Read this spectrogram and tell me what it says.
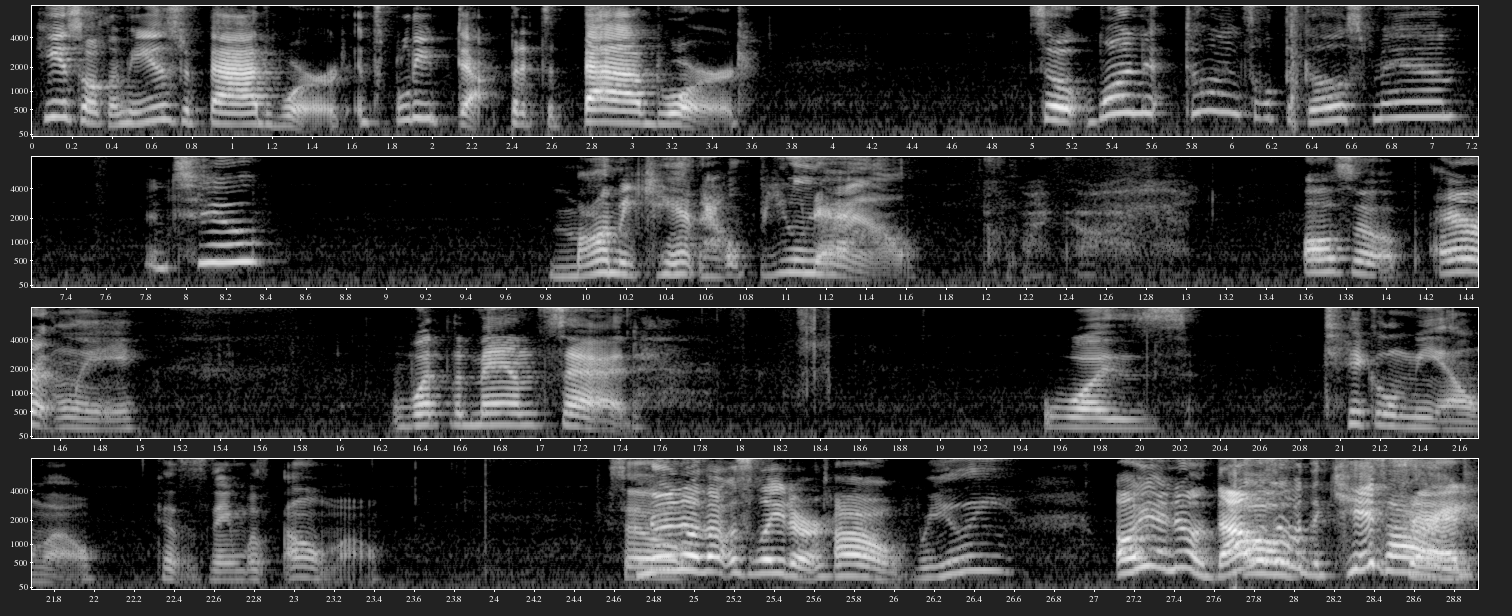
He insulted them. He used a bad word. It's bleeped out, but it's a bad word. So, one, don't insult the ghost, man. And two, mommy can't help you now. Oh my god. Also, apparently, what the man said was Tickle Me Elmo. Because his name was Elmo. So, no, no, that was later. Oh, really? Oh, yeah, no, that oh, wasn't what the kid sorry. said.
